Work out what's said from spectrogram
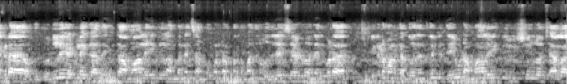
అక్కడ ఒక ఎట్లే కాదు ఇంకా అమాలయకులు అందరినీ చంపకుండా కొంతమందిని వదిలేసాడు అనేది కూడా ఇక్కడ మనకు అర్థమైంది. ఎందుకంటే దేవుడు అమాలయకుల విషయంలో చాలా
